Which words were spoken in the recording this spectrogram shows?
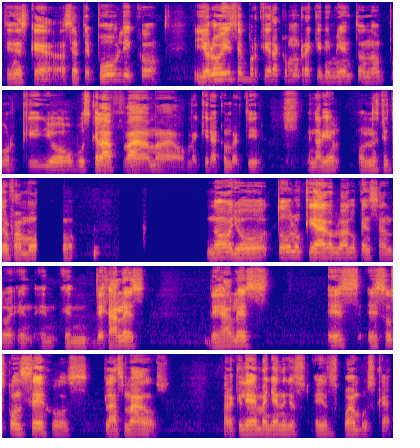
tienes que hacerte público. Y yo lo hice porque era como un requerimiento, no porque yo busque la fama o me quiera convertir en alguien, un escritor famoso. No, yo todo lo que hago lo hago pensando en, en dejarles, dejarles es, esos consejos plasmados para que el día de mañana ellos, ellos puedan buscar.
